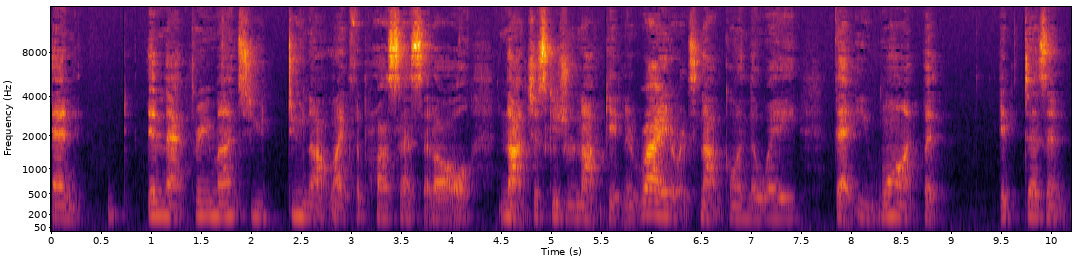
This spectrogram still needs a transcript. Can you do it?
and in that three months you do not like the process at all not just because you're not getting it right or it's not going the way that you want but it doesn't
